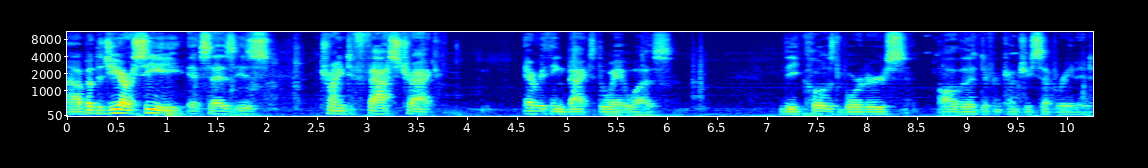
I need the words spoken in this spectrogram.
Uh, but the GRC, it says, is trying to fast track everything back to the way it was. The closed borders, all the different countries separated.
